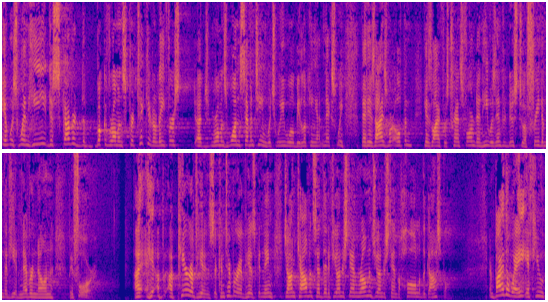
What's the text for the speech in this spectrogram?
it was when he discovered the Book of Romans, particularly First uh, Romans 1 17, which we will be looking at next week, that his eyes were opened, his life was transformed, and he was introduced to a freedom that he had never known before. A, a, peer of his, a contemporary of his named John Calvin, said that if you understand Romans, you understand the whole of the gospel. And by the way, if you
